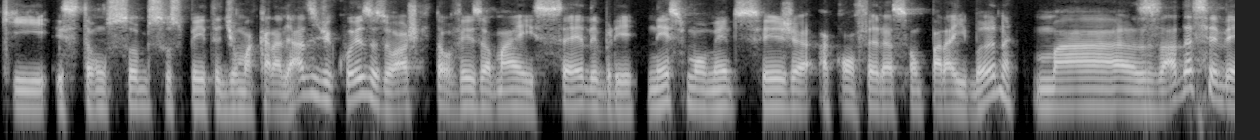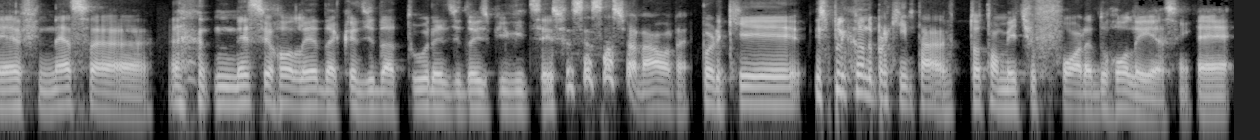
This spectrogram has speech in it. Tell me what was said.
que estão sob suspeita de uma caralhada de coisas. Eu acho que talvez a mais célebre nesse momento seja a Confederação Paraibana, mas a da CBF nessa nesse rolê da candidatura de 2026 foi sensacional, né? Porque explicando para quem tá totalmente fora do rolê assim, é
